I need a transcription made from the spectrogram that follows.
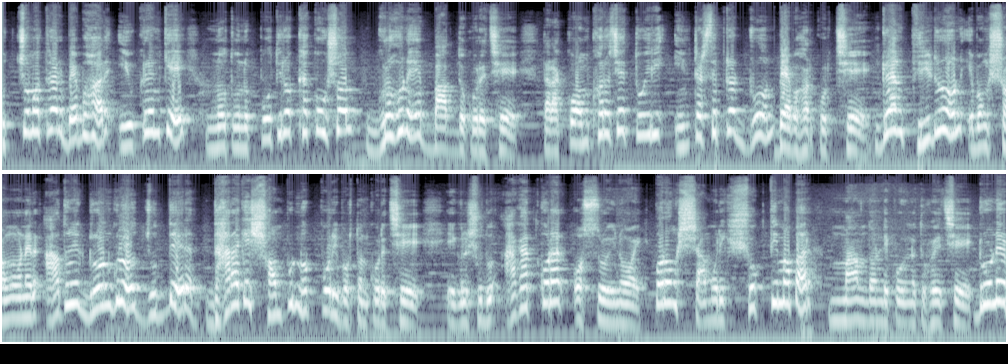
উচ্চমাত্রার ব্যবহার ইউক্রেনকে নতুন প্রতিরক্ষা কৌশল গ্রহণে বাধ্য করেছে। তারা কম খরচে তৈরি ইন্টারসেপ্টর ড্রোন ব্যবহার করছে। গ্র্যান্ড থ্রি ড্রোন এবং সমমানের আধুনিক ড্রোনগুলো যুদ্ধের ধারাকে সম্পূর্ণ পরিবর্তন করেছে। এগুলো শুধু আঘাত করার অস্ত্রই নয়, বরং সামরিক শক্তি মাপার মানদণ্ডে পরিণত হয়েছে। ড্রোনের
